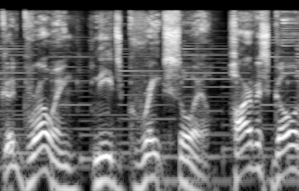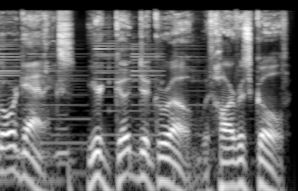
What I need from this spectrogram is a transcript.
Good growing needs great soil. Harvest Gold Organics. You're good to grow with Harvest Gold.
